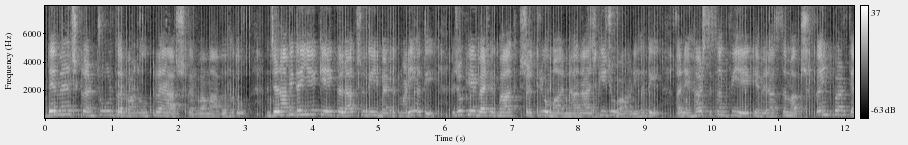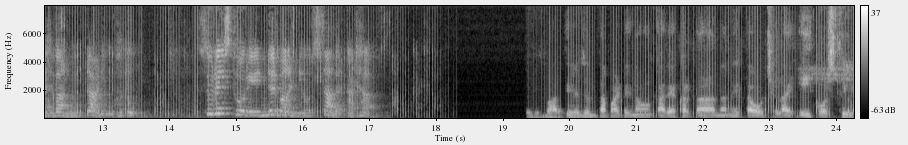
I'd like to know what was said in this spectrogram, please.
ડેમેજ કંટ્રોલ કરવાનો પ્રયાસ કરવામાં આવ્યો હતો. જણાવી દઈએ કે એક કલાક સુધી બેઠક મળી હતી, જો કે બેઠક બાદ ક્ષત્રિયોમાં નારાજગી જોવા મળી હતી અને હર્ષ સંઘવીએ કેમેરા સમક્ષ કંઈ પણ કહેવાનું ટાળ્યું હતું. સુરેશ થોરી નિર્માણ ન્યૂઝ, સાબરકાંઠા. ભારતીય જનતા પાર્ટીનો કાર્યકર્તા અને નેતાઓ છેલ્લા એક વર્ષથી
